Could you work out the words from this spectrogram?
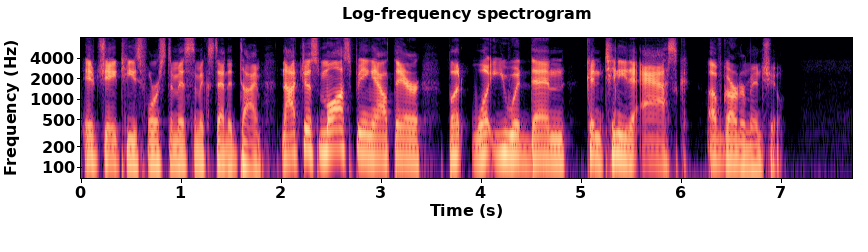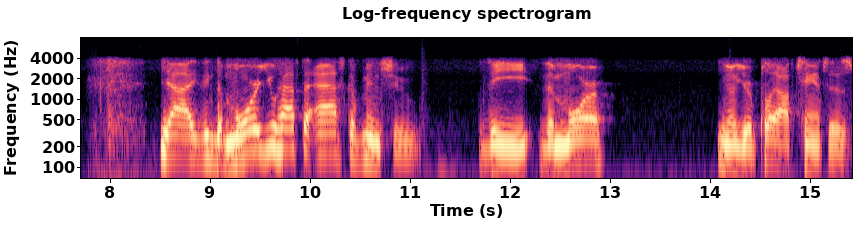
if JT's forced to miss some extended time? Not just Moss being out there, but what you would then continue to ask of Gardner Minshew. Yeah, I think the more you have to ask of Minshew, the the more you know your playoff chances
